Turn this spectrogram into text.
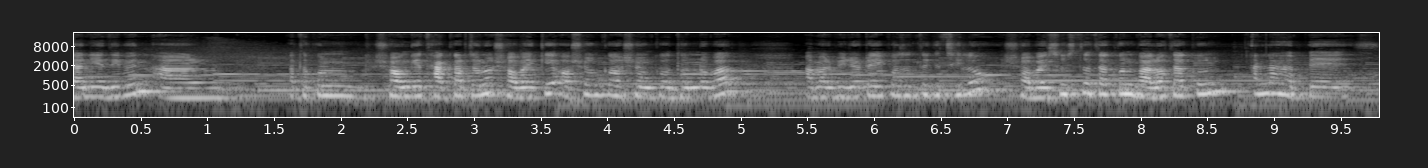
জানিয়ে দিবেন। আর এতক্ষণ সঙ্গে থাকার জন্য সবাইকে অসংখ্য অসংখ্য ধন্যবাদ। আমার ভিডিওটা এই পর্যন্ত ছিল। সবাই সুস্থ থাকুন, ভালো থাকুন। আল্লাহ হাফেজ।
